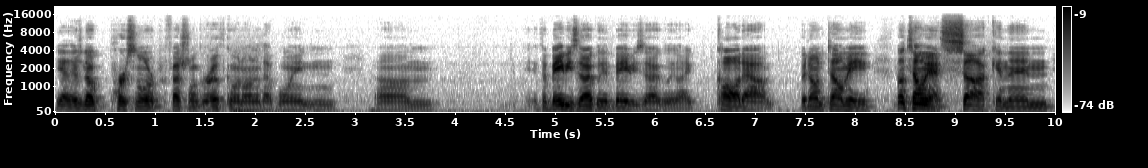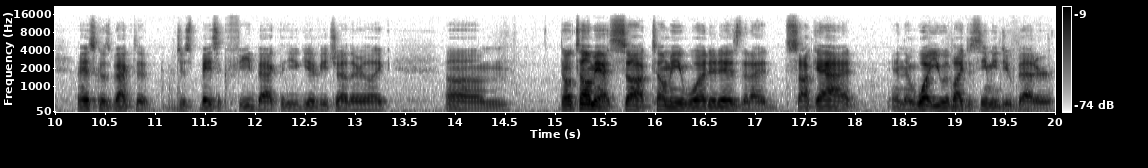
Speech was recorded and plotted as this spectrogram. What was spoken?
yeah, there's no personal or professional growth going on at that point, and um, if the baby's ugly, the baby's ugly. Like call it out, but don't tell me don't tell me I suck, and then I mean, this goes back to just basic feedback that you give each other. Like, um, don't tell me I suck. Tell me what it is that I suck at, and then what you would like to see me do better.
